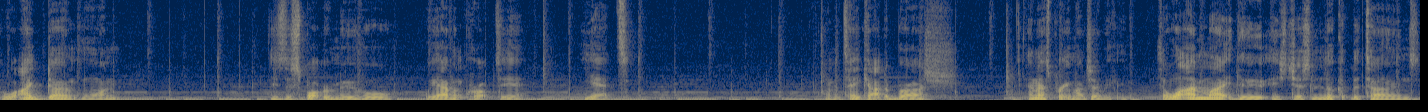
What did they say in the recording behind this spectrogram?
So what I don't want is the spot removal. We haven't cropped it yet. I'm gonna take out the brush and that's pretty much everything. So what I might do is just look at the tones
